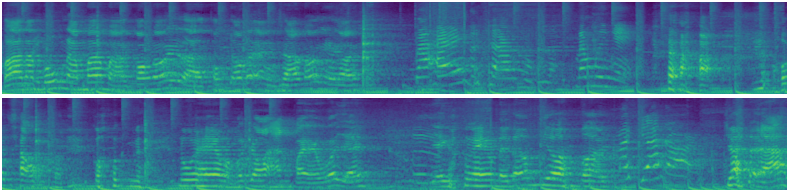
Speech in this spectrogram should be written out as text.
3 năm. 4 bốn năm á mà con nói là con cho nó ăn sao nói nghe coi. Ba tháng được cho ăn một lần 50 ngàn. Ủa sao mà con nuôi heo mà con cho ăn bèo quá vậy? Vậy con heo này nó ấm nhôm rồi nó chết rồi Chết rồi hả?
